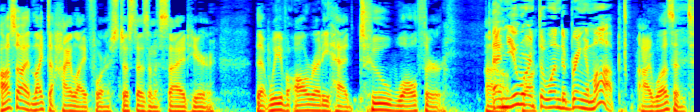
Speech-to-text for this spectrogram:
Also, I'd like to highlight for us, just as an aside here, that we've already had two Walther uh, and you weren't the one to bring him up. I wasn't.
